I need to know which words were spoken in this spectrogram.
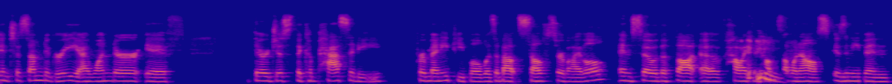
and to some degree i wonder if they're just the capacity for many people was about self survival. And so the thought of how I can help someone else isn't even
